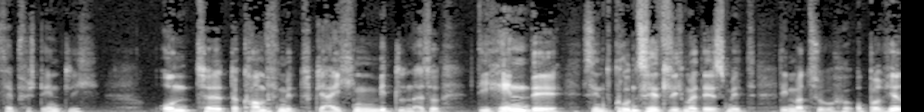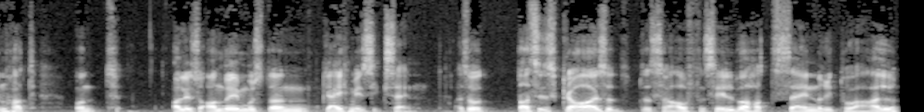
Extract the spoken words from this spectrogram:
selbstverständlich, und äh, der Kampf mit gleichen Mitteln. Also die Hände sind grundsätzlich mal das, mit dem man zu operieren hat und alles andere muss dann gleichmäßig sein. Also das ist klar, also das Raufen selber hat sein Ritual,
